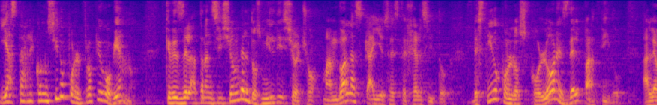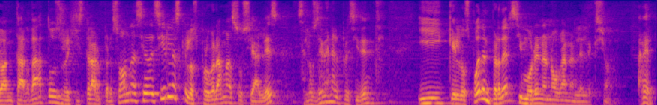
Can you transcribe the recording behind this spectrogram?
y hasta reconocido por el propio gobierno, que desde la transición del 2018 mandó a las calles a este ejército, vestido con los colores del partido, a levantar datos, registrar personas y a decirles que los programas sociales se los deben al presidente y que los pueden perder si Morena no gana la elección. A ver,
